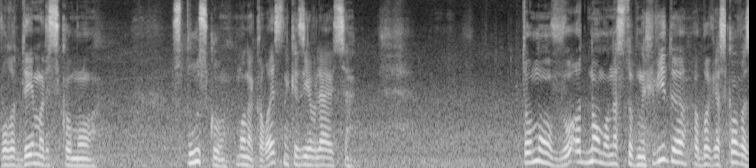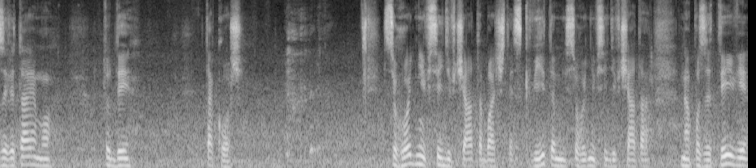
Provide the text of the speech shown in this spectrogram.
Володимирському спуску, моноколесники з'являються. Тому в одному наступних відео обов'язково завітаємо туди також. Сьогодні всі дівчата, бачите, з квітами. Сьогодні всі дівчата на позитиві.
